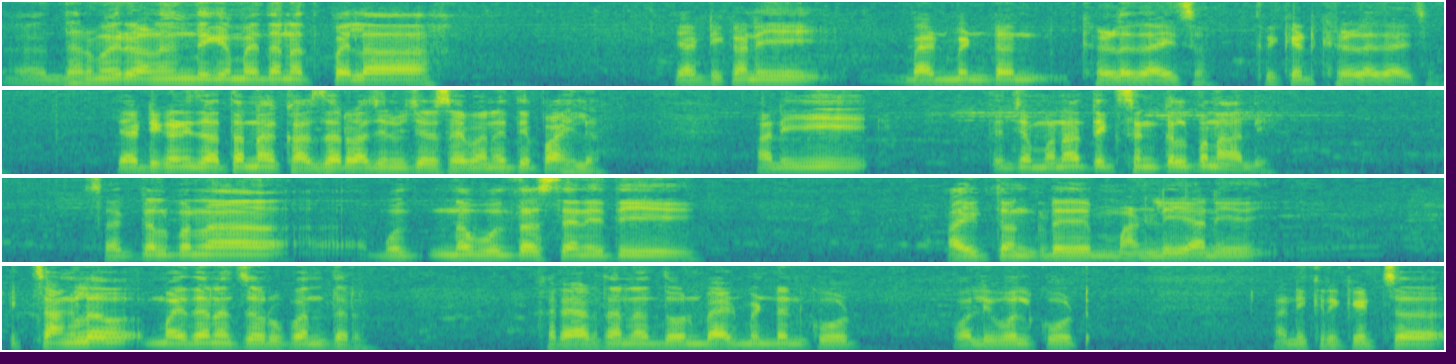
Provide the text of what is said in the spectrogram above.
धर्मवीर आनंदिगे मैदानात पहिला या ठिकाणी बॅडमिंटन खेळलं जायचं क्रिकेट खेळलं जायचं. या ठिकाणी जाताना खासदार राजन विचारे साहेबांनी ते पाहिलं. आणि त्यांच्या मनात एक संकल्पना आली. संकल्पना बोल न बोलताच त्याने ती आयुक्तांकडे मांडली आणि एक चांगलं मैदानाचं रूपांतर. खऱ्या अर्थानं दोन बॅडमिंटन कोर्ट व्हॉलीबॉल कोर्ट आणि क्रिकेटचं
